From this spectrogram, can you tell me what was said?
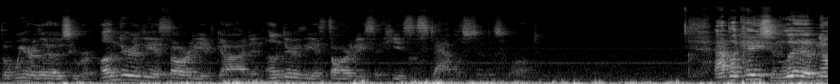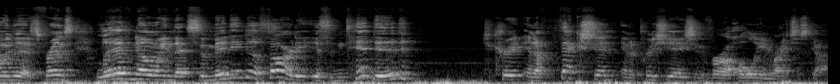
But we are those who are under the authority of God and under the authorities that He has established in this world. Application live knowing this. Friends, live knowing that submitting to authority is intended to create an affection and appreciation for a holy and righteous God.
